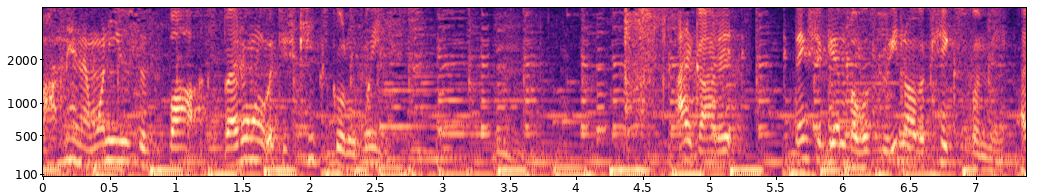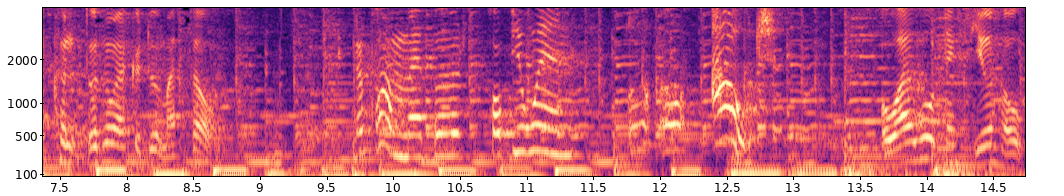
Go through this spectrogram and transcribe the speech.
Oh man, I want to use this box, but I don't want to let these cakes go to waste. Hmm. I got it. Thanks again, Bubbles, for eating all the cakes for me. I couldn't, there's no way I could do it myself. No problem, my bird. Hope you win. Oh, oh, ouch! Oh, I will, thanks to your help.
